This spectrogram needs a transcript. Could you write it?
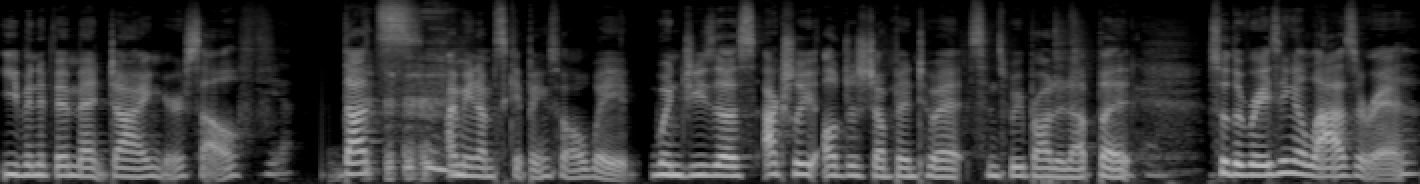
even if it meant dying yourself. Yeah. That's, I mean, I'm skipping, so I'll wait. When Jesus, actually, I'll just jump into it since we brought it up. But Okay. so the raising of Lazarus,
